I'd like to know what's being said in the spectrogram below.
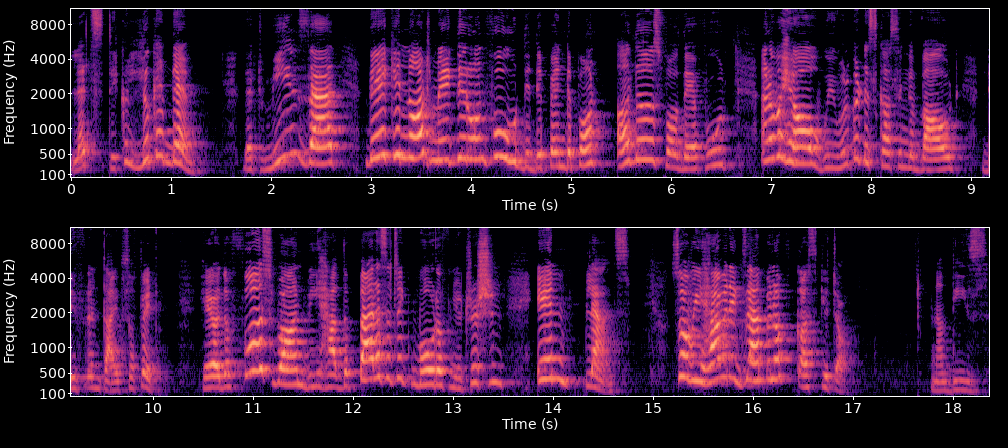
Let's take a look at them. That means that they cannot make their own food. They depend upon others for their food. And over here, we will be discussing about different types of it. Here, the first one, we have the parasitic mode of nutrition in plants. So, we have an example of cuscuta. Now, these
